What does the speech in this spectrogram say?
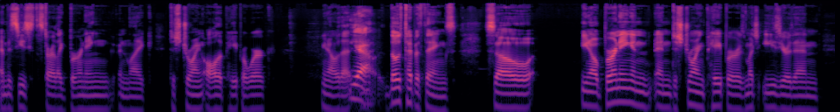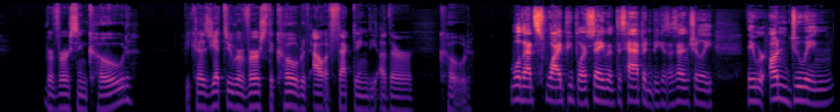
embassies started like burning and like destroying all the paperwork, you know that you Yeah. know, those type of things. So you know, burning and and destroying paper is much easier than reversing code because you have to reverse the code without affecting the other code. Well, that's why people are saying that this happened because essentially they were undoing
